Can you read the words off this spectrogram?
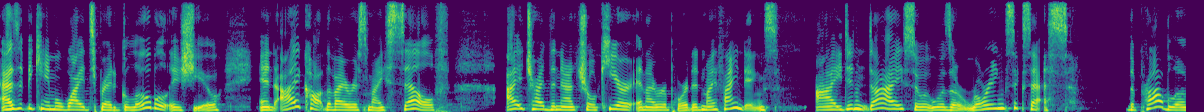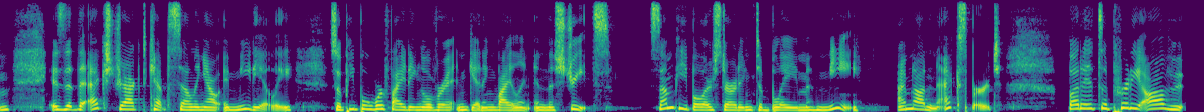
As it became a widespread global issue, and I caught the virus myself, I tried the natural cure and I reported my findings. I didn't die, so it was a roaring success. The problem is that the extract kept selling out immediately, so people were fighting over it and getting violent in the streets. Some people are starting to blame me. I'm not an expert, but it's a pretty obvi-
